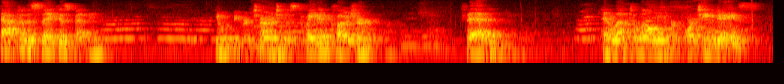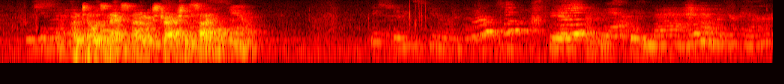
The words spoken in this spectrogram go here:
After the snake is bitten, he will be returned to his clean enclosure, fed, and left alone for 14 days until his next venom extraction cycle. He's shitty skin right now. He is shitty. He's mad. Your hair.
